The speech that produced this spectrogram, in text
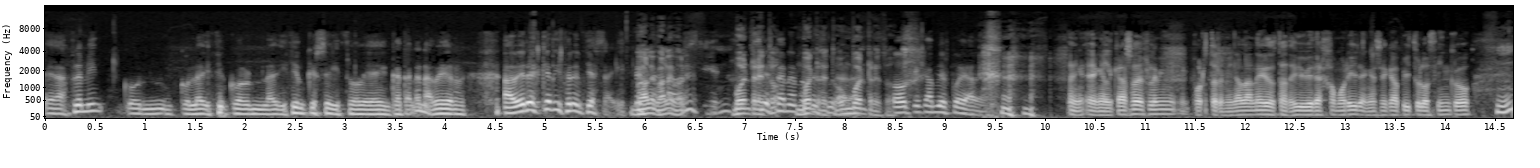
eh, a Fleming con, con, la edición, con la edición que se hizo de, en catalán. A ver, a ver qué diferencias hay. Vale, vale, vale. buen reto, buen reto, un buen reto. O qué cambios puede haber. en, el caso de Fleming, por terminar la anécdota de Vivi deja morir, en ese capítulo 5 ¿Mm?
